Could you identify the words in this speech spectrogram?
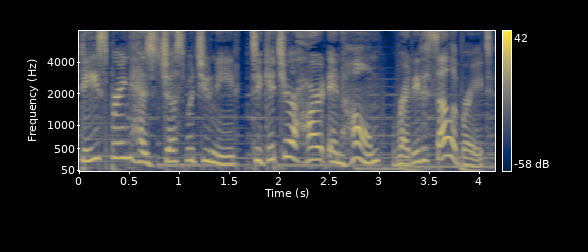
Dayspring has just what you need to get your heart and home ready to celebrate.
